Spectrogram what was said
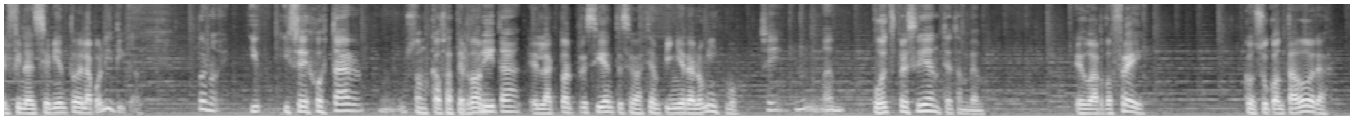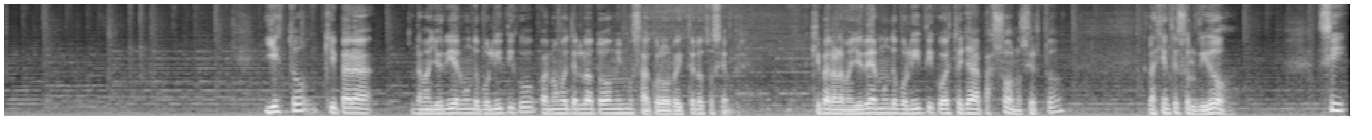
el financiamiento de la política. Bueno, y, se dejó estar, son causas Perdón, El actual presidente Sebastián Piñera lo mismo. Sí, o expresidente también. Eduardo Frey, con su contadora. Y esto que para la mayoría del mundo político, para no meterlo a todo mismo saco, lo reitero esto siempre, que para la mayoría del mundo político esto ya pasó, ¿no es cierto? La gente se olvidó. Sí,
